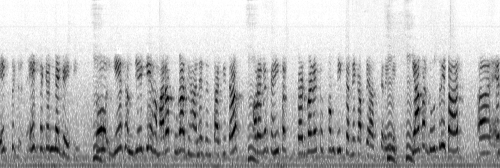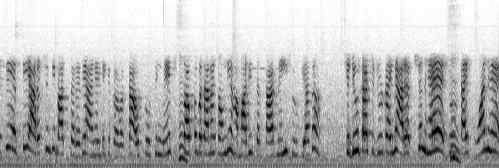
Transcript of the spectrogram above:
एक सेक- एक सेकंड में गई थी। तो ये समझिए कि हमारा पूरा ध्यान है जनता की तरफ़ और अगर कहीं पर गड़बड़ है तो उसको हम ठीक करने का प्रयास करेंगे। यहाँ पर दूसरी बात एस सी एस टी आरक्षण की बात कर रहे थे एनएलडी के प्रवक्ता आउटसोर्सिंग में। तो आपको बताना चाहूँगी हमारी सरकार ने ही शुरू किया था। शेड्यूल कास्ट शेड्यूल टाइम में आरक्षण है जो टाइप वन है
